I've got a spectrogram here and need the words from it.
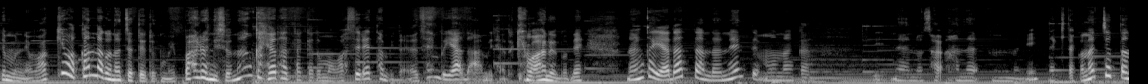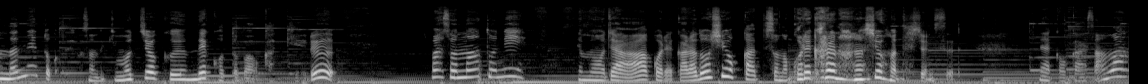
でもねわけわかんなくなっちゃってる時もいっぱいあるんですよ。なんか嫌だったけども忘れたみたいな全部嫌だみたいな時もあるのでなんか嫌だったんだねってもうなんかあのさは何？泣きたくなっちゃったんだねとかその気持ちを組んで言葉をかける。まあその後にでもじゃあこれからどうしようかってそのこれからの話をまた一緒にする。なんかお母さんは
